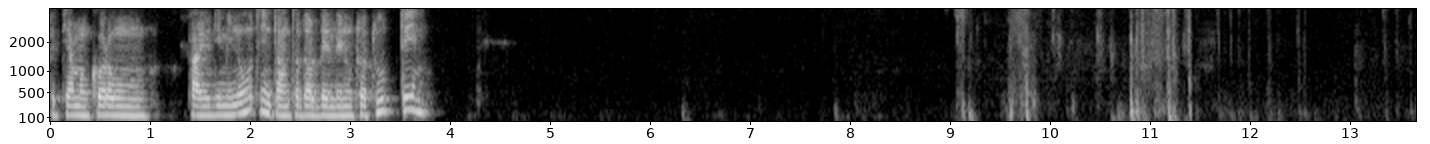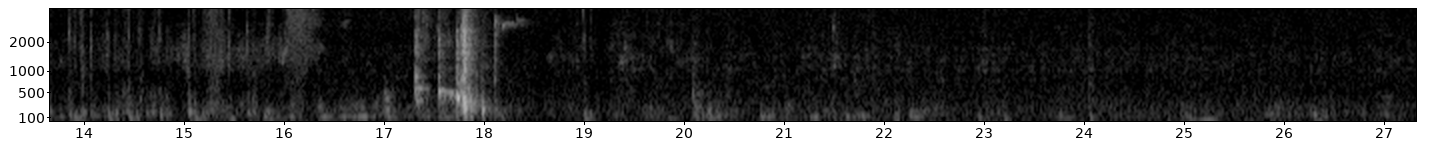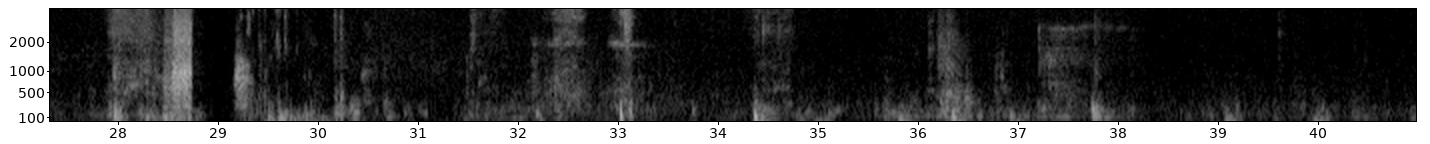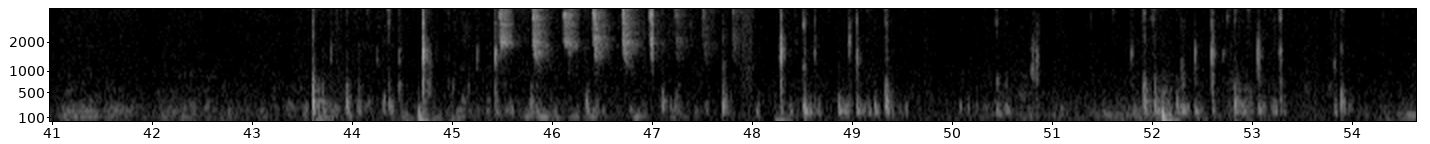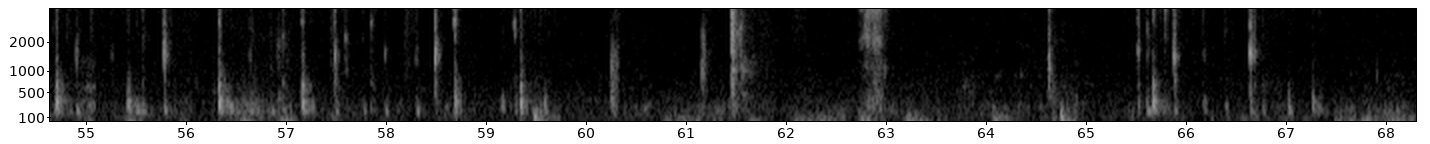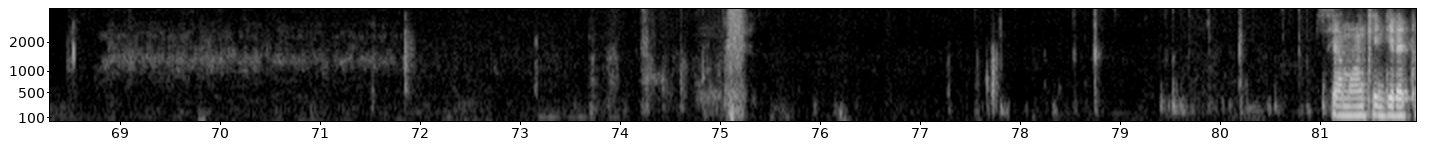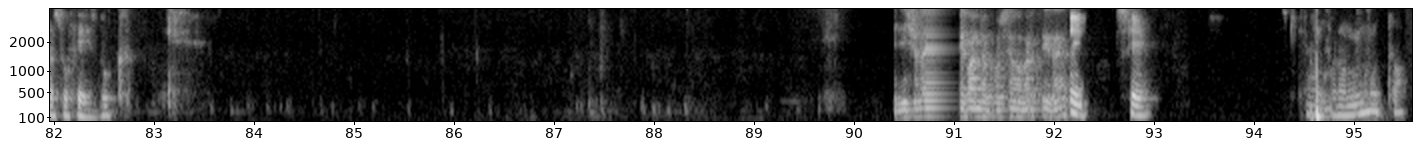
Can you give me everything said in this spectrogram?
Aspettiamo ancora un paio di minuti, intanto do il benvenuto a tutti. Siamo anche in diretta su Facebook. Mi dice lei quando possiamo partire? Sì, sì. Ancora un minuto.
